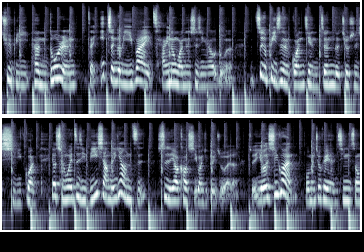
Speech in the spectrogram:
却比很多人在一整个礼拜才能完成事情还要多呢？这个必胜的关键，真的就是习惯。要成为自己理想的样子，是要靠习惯去堆出来的。所以有了习惯，我们就可以很轻松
